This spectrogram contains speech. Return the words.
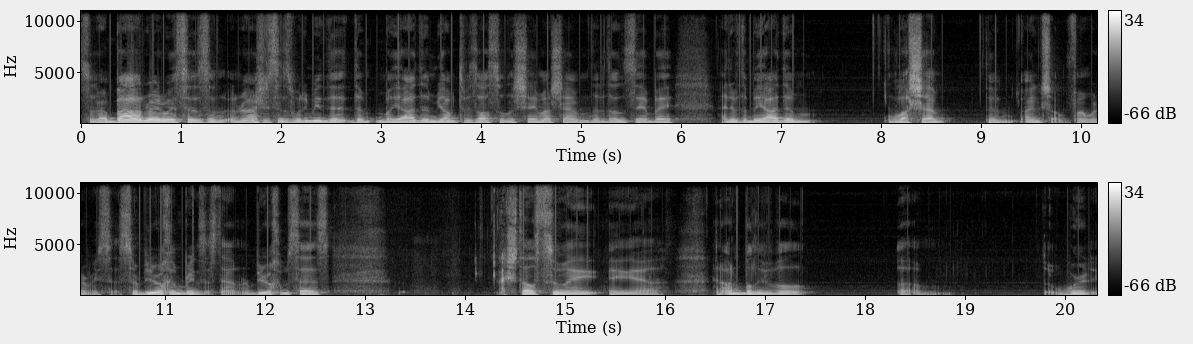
So Ramban right away says, and, and, Rashi says, what do you mean the the Mayadim Yom Tov is also L'Shem Hashem? That it doesn't say by, and if the Mayadim L'Shem, then Ein Shem, fine, whatever he says. So Rabbi brings us down. Rabbi Yerucham says, tells to a, a uh, an unbelievable um, word,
